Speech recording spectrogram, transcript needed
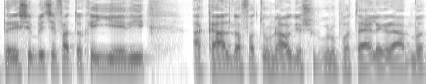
per il semplice fatto che ieri a caldo ho fatto un audio sul gruppo Telegram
